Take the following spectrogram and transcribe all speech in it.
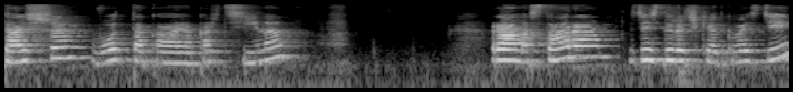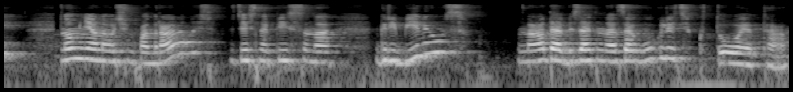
Дальше вот такая картина. Рама старая, здесь дырочки от гвоздей, но мне она очень понравилась. Здесь написано Грибилиус. Надо обязательно загуглить, кто это.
